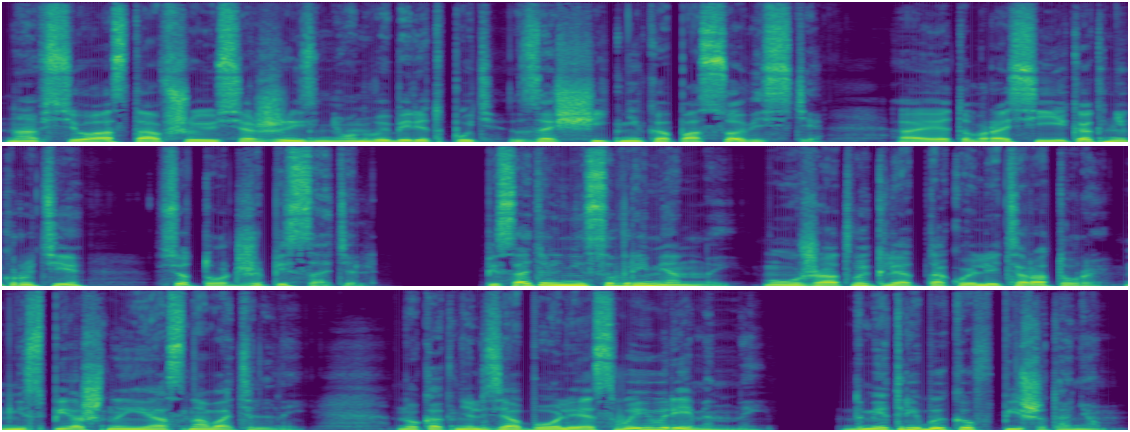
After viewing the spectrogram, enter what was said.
На всю оставшуюся жизнь он выберет путь защитника по совести, а это в России, как ни крути, все тот же писатель. Писатель несовременный, мы уже отвыкли от такой литературы, неспешный и основательный, но как нельзя более своевременный. Дмитрий Быков пишет о нем.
